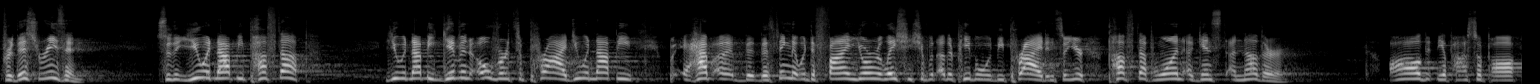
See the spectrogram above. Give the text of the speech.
for this reason, so that you would not be puffed up. You would not be given over to pride. You would not be have a, the, the thing that would define your relationship with other people would be pride. And so you're puffed up one against another. All that the Apostle Paul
